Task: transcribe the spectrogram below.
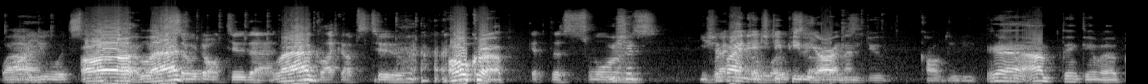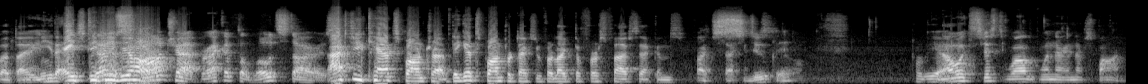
Wow, Why? you would. Uh, lag? So don't do that. Lag? Black Ops 2. Oh crap! Get the swarms. should- You should buy an HD load PVR and then do Call of Duty. Yeah, I'm thinking about it, but I Right. need a You HD gotta spawn trap. Rack up the load stars. Actually, you can't spawn trap. They get spawn protection for like the first five seconds. Five seconds. Stupid. so- Well, yeah. No, it's just well when they're in their spawn.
